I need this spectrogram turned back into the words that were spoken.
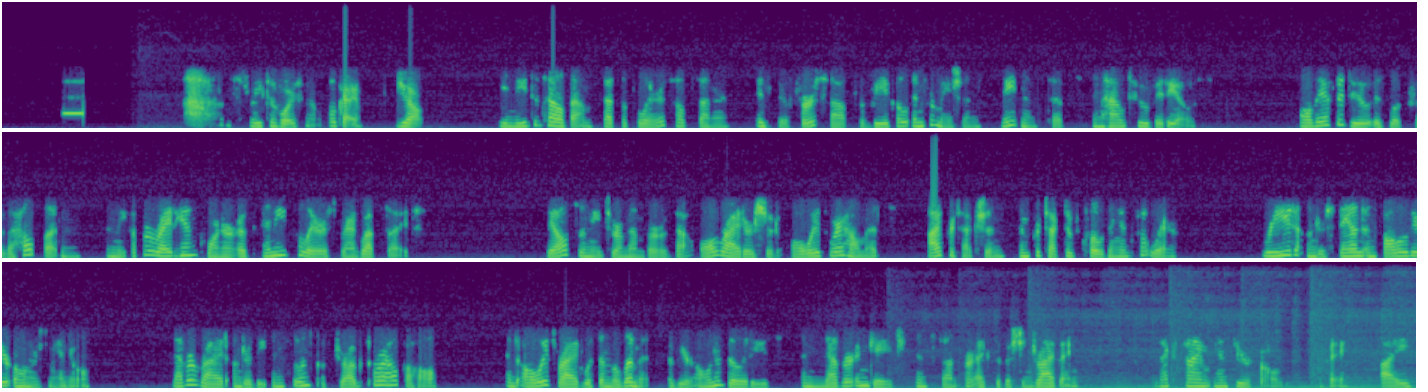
Straight to voicemail. Okay. Joe, you need to tell them that the Polaris Help Center is their first stop for vehicle information, maintenance tips, and how to videos. All they have to do is look for the Help button in the upper right hand corner of any Polaris brand website. They also need to remember that all riders should always wear helmets, eye protection, and protective clothing and footwear. Read, understand, and follow their owner's manual. Never ride under the influence of drugs or alcohol, and always ride within the limits of your own abilities and never engage in stunt or exhibition driving. Next time, answer your phone. Okay, bye.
